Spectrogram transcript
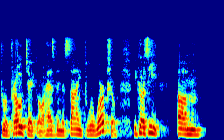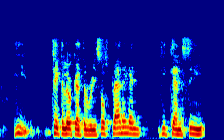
to a project or has been assigned to a workshop because he um, he take a look at the resource planning and he can see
